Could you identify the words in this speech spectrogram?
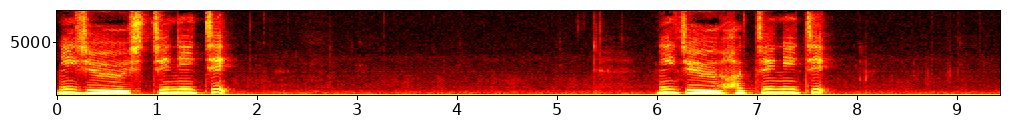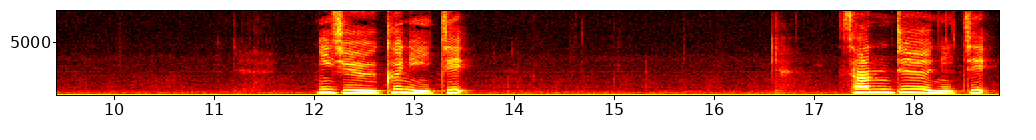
27日。28日。29日。30日。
